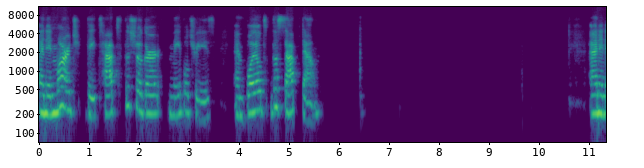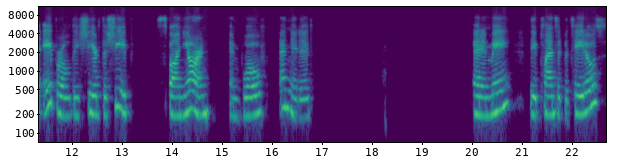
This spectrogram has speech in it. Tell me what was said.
And in March, they tapped the sugar maple trees and boiled the sap down. And in April, they sheared the sheep, spun yarn, and wove and knitted. And in May, they planted potatoes,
